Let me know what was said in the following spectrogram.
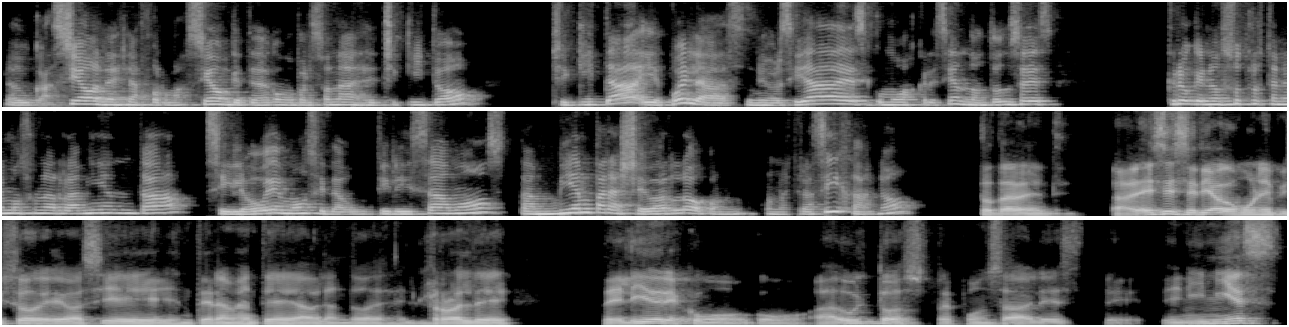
La educación es la formación que te da como persona desde chiquito, chiquita, y después las universidades y cómo vas creciendo. Entonces, creo que nosotros tenemos una herramienta, si lo vemos, si la utilizamos, también para llevarlo con, nuestras hijas, ¿no? Totalmente. Ese sería como un episodio así enteramente hablando del rol de, de líderes como, como adultos responsables de, de niñez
